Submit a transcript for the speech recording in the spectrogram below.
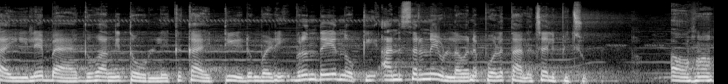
കയ്യിലെ ബാഗ് വാങ്ങി തോളിലേക്ക് കയറ്റിയിടും വഴി വൃന്ദയെ നോക്കി അനുസരണയുള്ളവനെ പോലെ തല ചലിപ്പിച്ചു. ആഹാ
